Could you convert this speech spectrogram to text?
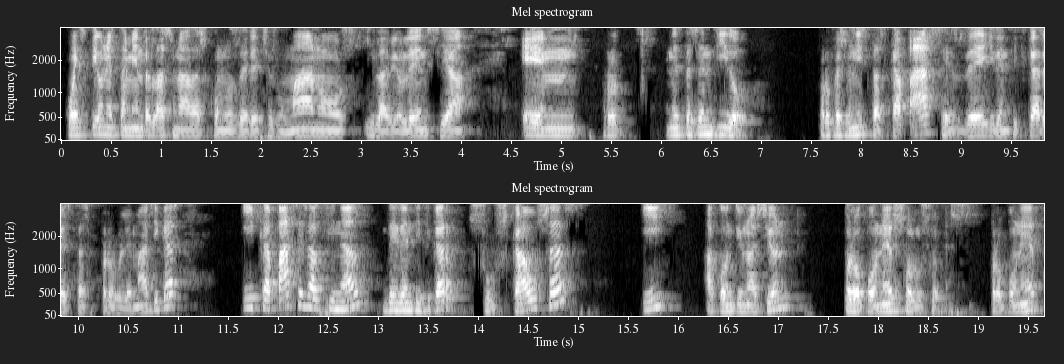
cuestiones también relacionadas con los derechos humanos y la violencia. Em, en este sentido, profesionistas capaces de identificar estas problemáticas y capaces al final de identificar sus causas y a continuación proponer soluciones. Proponer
